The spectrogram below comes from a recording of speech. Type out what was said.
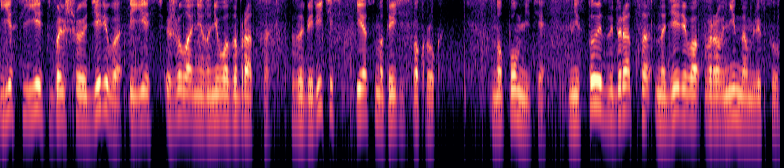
Если есть большое дерево и есть желание на него забраться, заберитесь и осмотритесь вокруг. Но помните, не стоит забираться на дерево в равнинном лесу.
